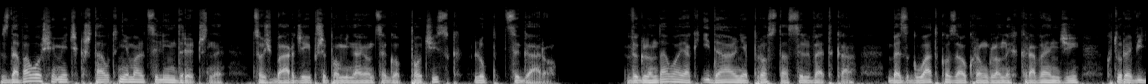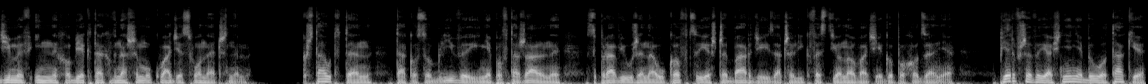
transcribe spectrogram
zdawało się mieć kształt niemal cylindryczny, coś bardziej przypominającego pocisk lub cygaro. Wyglądała jak idealnie prosta sylwetka, bez gładko zaokrąglonych krawędzi, które widzimy w innych obiektach w naszym układzie słonecznym. Kształt ten, tak osobliwy i niepowtarzalny, sprawił, że naukowcy jeszcze bardziej zaczęli kwestionować jego pochodzenie. Pierwsze wyjaśnienie było takie,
